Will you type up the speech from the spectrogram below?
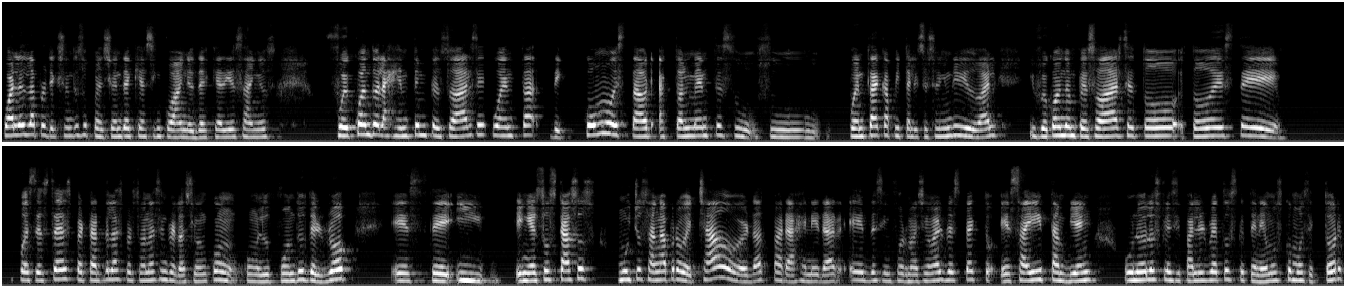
cuál es la proyección de su pensión de aquí a cinco años, de aquí a diez años, fue cuando la gente empezó a darse cuenta de cómo está actualmente su, su cuenta de capitalización individual y fue cuando empezó a darse todo, todo este pues este despertar de las personas en relación con, con los fondos del ROP, este, y en estos casos muchos han aprovechado, ¿verdad?, para generar eh, desinformación al respecto. Es ahí también uno de los principales retos que tenemos como sector,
